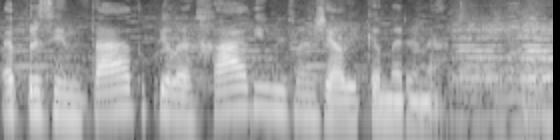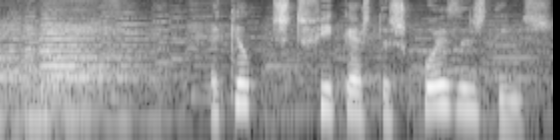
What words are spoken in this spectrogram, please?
apresentado pela Rádio Evangélica Maranata. Aquele que testifica estas coisas diz:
